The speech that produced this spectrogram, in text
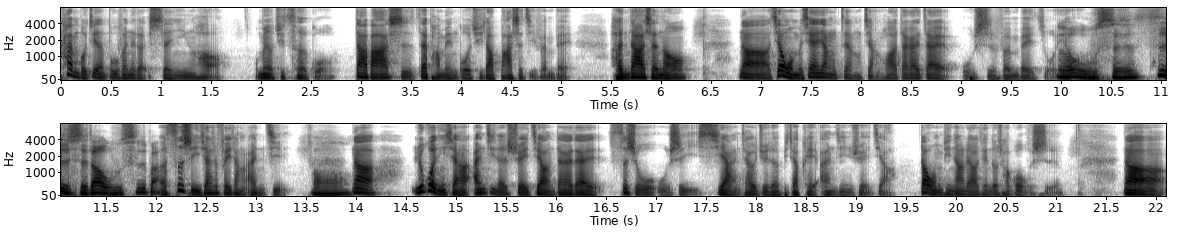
看不见的部分那个声音哈，我没有去测过。大巴士在旁边过去到八十几分贝，很大声哦。那像我们现在这样这样讲话，大概在五十分贝左右，五十四十到五十吧。呃，四十以下是非常安静哦。那如果你想要安静的睡觉，大概在四十五、五十以下，你才会觉得比较可以安静睡觉。但我们平常聊天都超过五十。那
